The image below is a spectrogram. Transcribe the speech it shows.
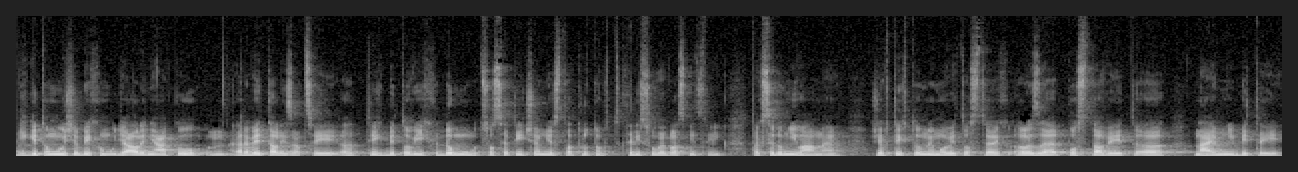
díky tomu, že bychom udělali nějakou hm, revitalizaci eh, těch bytových domů, co se týče města Trutnov, které jsou ve vlastnictví, tak se domníváme, že v těchto nemovitostech lze postavit eh, nájemní byty,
